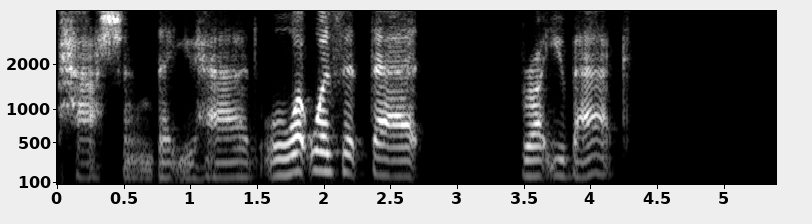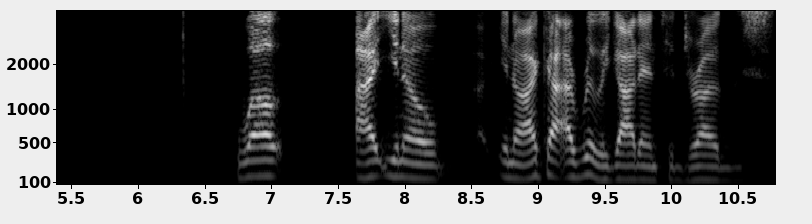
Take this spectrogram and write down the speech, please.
passion that you had. Well, what was it that brought you back? Well, I you know you know I got I really got into drugs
